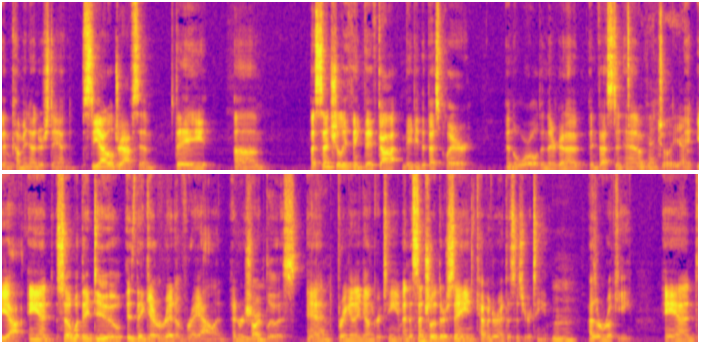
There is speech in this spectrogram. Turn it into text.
am coming to understand. Seattle drafts him. They um, essentially think they've got maybe the best player in the world, and they're going to invest in him. Eventually, yeah. Yeah, and so what they do is they get rid of Ray Allen and Rashard Lewis and bring in a younger team. And essentially, they're saying, Kevin Durant, this is your team as a rookie. And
